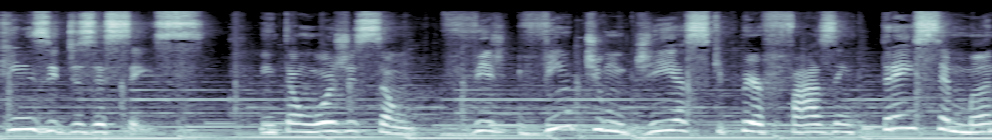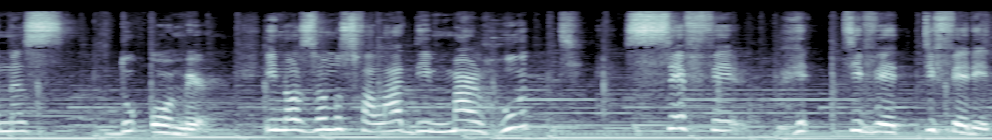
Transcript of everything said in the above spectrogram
15 e 16. Então hoje são 21 dias que perfazem três semanas do Homer. E nós vamos falar de Malhut Sefer Tiferet.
